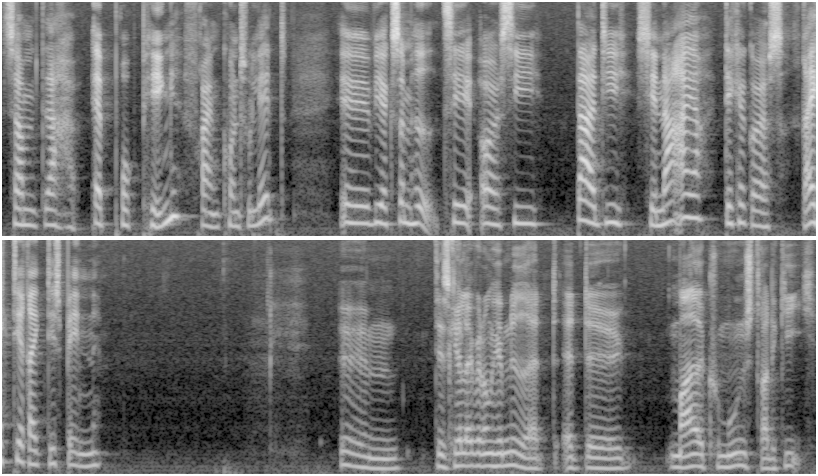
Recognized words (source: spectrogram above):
som der er brugt penge fra en konsulent øh, virksomhed til at sige, der er de scenarier, det kan gøres rigtig, rigtig spændende. Øhm, det skal heller ikke være nogen hemmelighed, at, at øh, meget af kommunens strategi,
